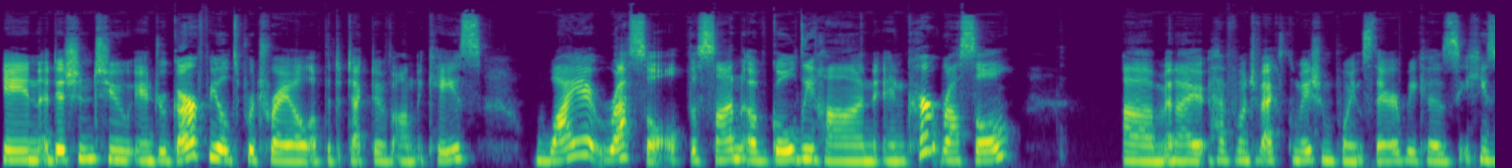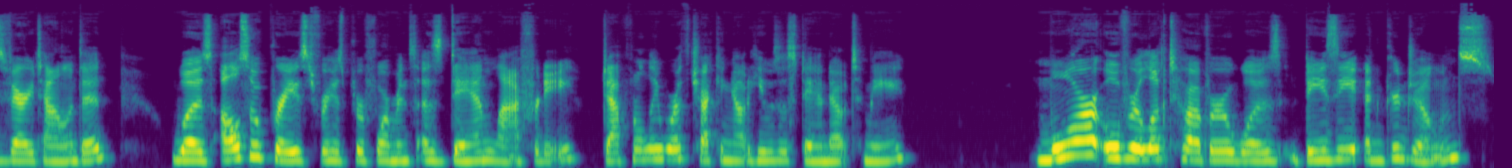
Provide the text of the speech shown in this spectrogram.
In addition to Andrew Garfield's portrayal of the detective on the case, Wyatt Russell, the son of Goldie Hawn and Kurt Russell, um, and I have a bunch of exclamation points there because he's very talented, was also praised for his performance as Dan Lafferty. Definitely worth checking out. He was a standout to me. More overlooked, however, was Daisy Edgar Jones,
